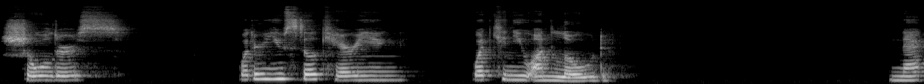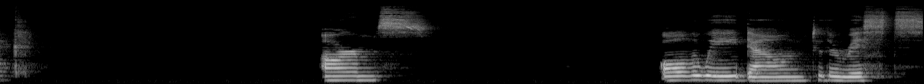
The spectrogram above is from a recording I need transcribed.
Shoulders. What are you still carrying? What can you unload? Neck. Arms. All the way down to the wrists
